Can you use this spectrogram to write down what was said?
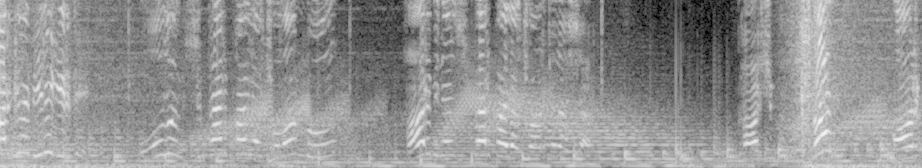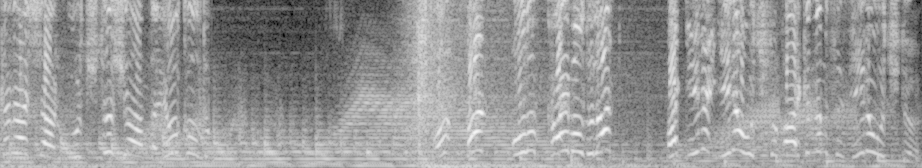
parkına biri girdi. Oğlum süper paylaço lan bu. Harbiden süper paylaço arkadaşlar. Karşımda. Lan! Arkadaşlar uçtu şu anda yok oldu. Aa, lan oğlum kayboldu lan. Bak yine yine uçtu farkında mısınız? Yine uçtu.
